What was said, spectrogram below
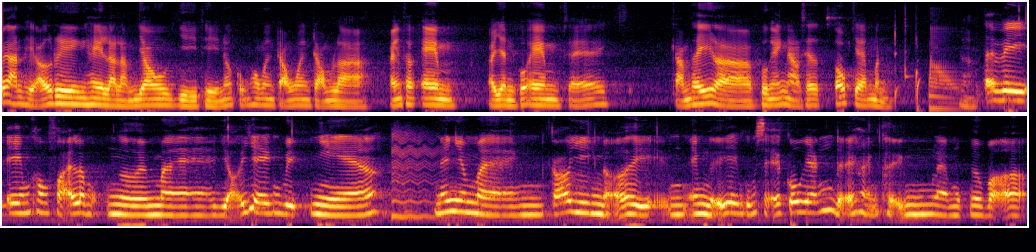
với anh thì ở riêng hay là làm dâu gì thì nó cũng không quan trọng quan trọng là bản thân em và gia đình của em sẽ cảm thấy là phương án nào sẽ tốt cho em mình tại vì em không phải là một người mà giỏi giang việc nhà. Nếu như mà có duyên nợ thì em nghĩ em cũng sẽ cố gắng để hoàn thiện làm một người vợ.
